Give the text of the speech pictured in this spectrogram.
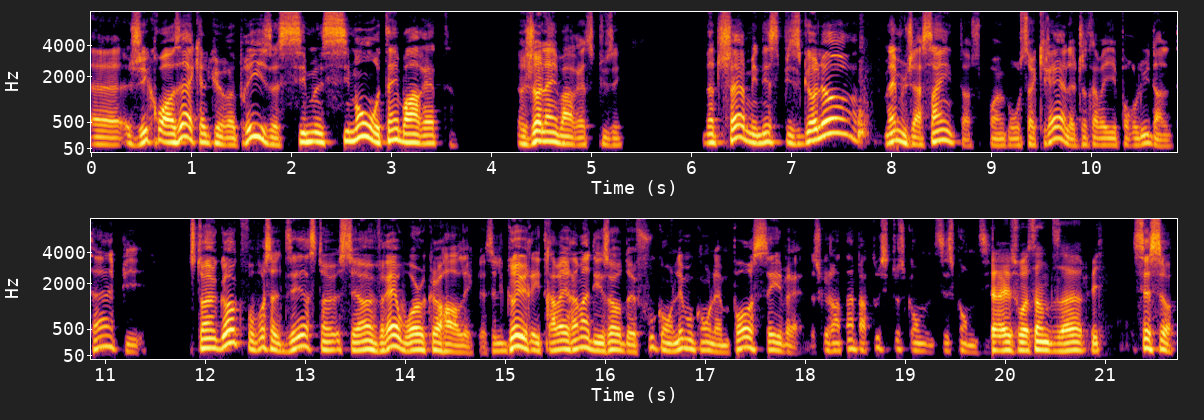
Euh, j'ai croisé à quelques reprises Simon Autin Barrette. Jolin Barrette, excusez. Notre cher ministre, puis ce gars-là, même Jacinthe, c'est pas un gros secret, elle a déjà travaillé pour lui dans le temps, puis c'est un gars qu'il faut pas se le dire, c'est un, vrai workaholic. C'est le gars, il, travaille vraiment des heures de fou, qu'on l'aime ou qu'on l'aime pas, c'est vrai. De ce que j'entends partout, c'est tout ce qu'on me dit. Il travaille 70 heures, lui. C'est ça.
